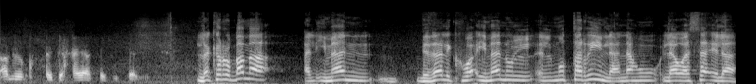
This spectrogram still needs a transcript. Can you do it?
أن يضحي بحياته سبيل. لكن ربما الإيمان بذلك هو إيمان المضطرين لأنه لا وسائل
